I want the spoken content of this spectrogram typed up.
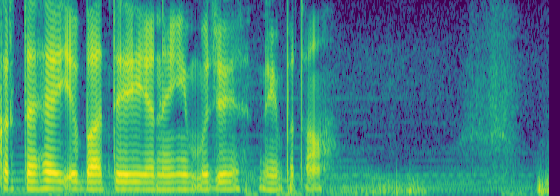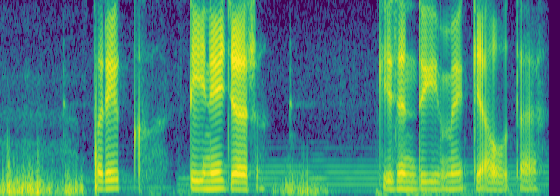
करता है ये बातें या नहीं, मुझे नहीं पता। पर एक टीनेजर की ज़िंदगी में क्या होता है।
